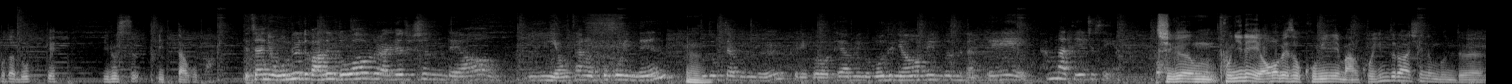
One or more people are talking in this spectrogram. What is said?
보다 높게 이룰 수 있다고 봐. 대장님 오늘도 많은 노하우를 알려주셨는데요. 이 영상을 보고 있는 음. 구독자분들 그리고 대한민국 모든 영업인분들한테 한마디 해주세요. 지금 본인의 영업에서 고민이 많고 힘들어 하시는 분들,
